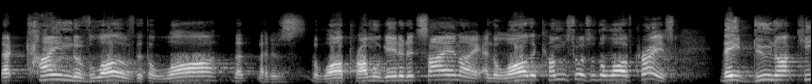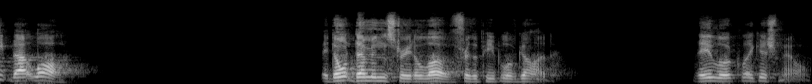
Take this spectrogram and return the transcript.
that kind of love that the law, that, that is the law promulgated at Sinai and the law that comes to us with the law of Christ, they do not keep that law. They don't demonstrate a love for the people of God. They look like Ishmael,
